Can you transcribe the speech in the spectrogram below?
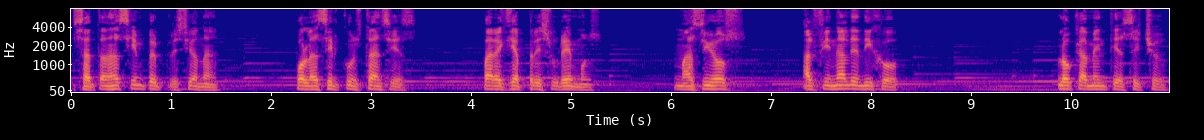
Satanás siempre presiona por las circunstancias para que apresuremos, mas Dios al final le dijo, locamente has hecho,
